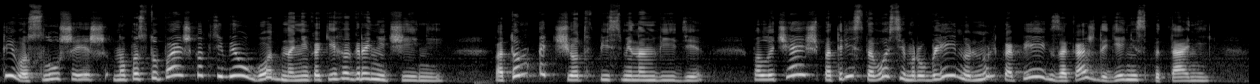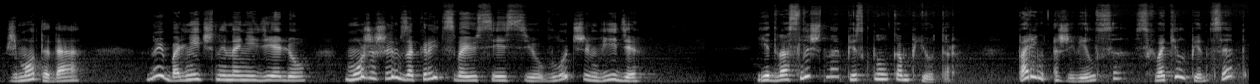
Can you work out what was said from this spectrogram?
Ты его слушаешь, но поступаешь как тебе угодно, никаких ограничений. Потом отчет в письменном виде. Получаешь по 308 рублей 00 копеек за каждый день испытаний. Жмоты, да. Ну и больничный на неделю – Можешь им закрыть свою сессию в лучшем виде». Едва слышно пискнул компьютер. Парень оживился, схватил пинцет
